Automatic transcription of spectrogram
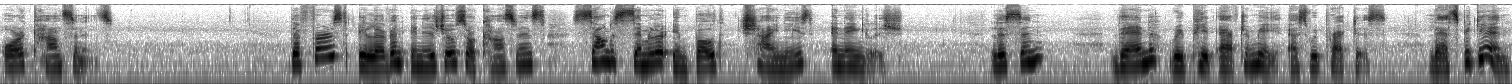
or consonants. The first 11 initials or consonants sound similar in both Chinese and English. Listen, then repeat after me as we practice. Let's begin.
